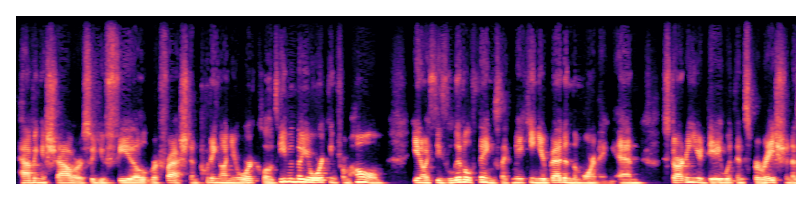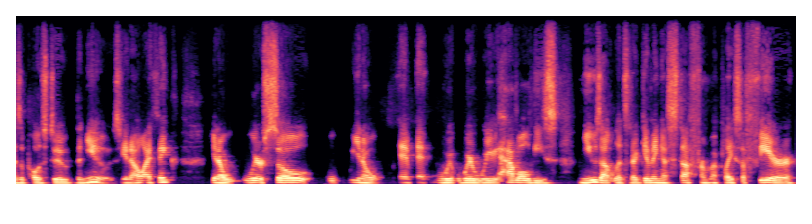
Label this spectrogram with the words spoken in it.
having a shower so you feel refreshed and putting on your work clothes. Even though you're working from home, you know, it's these little things like making your bed in the morning and starting your day with inspiration as opposed to the news. You know, I think, you know, we're so, you know, where we have all these news outlets that are giving us stuff from a place of fear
